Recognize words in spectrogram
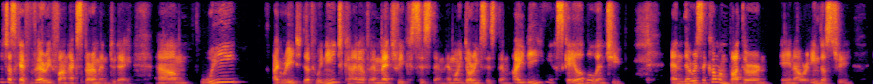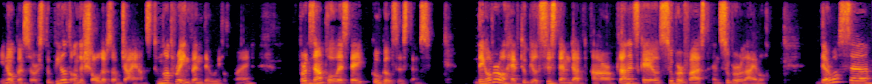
let's just have a very fun experiment today. Um, we agreed that we need kind of a metric system, a monitoring system, ID, scalable and cheap. And there is a common pattern in our industry in open source to build on the shoulders of giants, to not reinvent the wheel, right? For example, let's take Google systems. They overall have to build systems that are planet scale, super fast, and super reliable. There was a,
